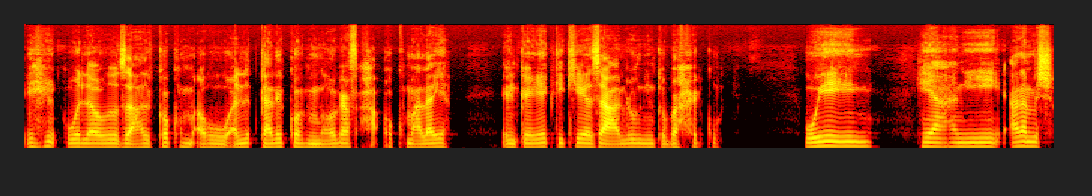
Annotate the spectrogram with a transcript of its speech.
ولو زعلتكم أو قلبت عليكم المواجع في حقكم عليا. الجايات كتير زعلوني أنتوا براحتكم ويعني أنا مش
